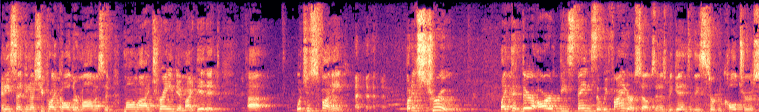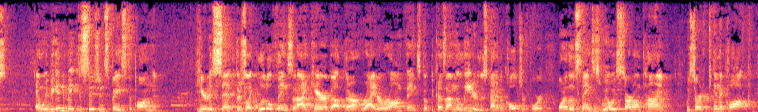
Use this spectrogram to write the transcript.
And he said, you know, she probably called her mom and said, Mama, I trained him. I did it. Uh, which is funny, but it's true. Like, th- there are these things that we find ourselves in as we get into these certain cultures, and we begin to make decisions based upon them here at Ascent, there's like little things that I care about that aren't right or wrong things, but because I'm the leader, there's kind of a culture for it. One of those things is we always start on time. We start at 10 o'clock.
